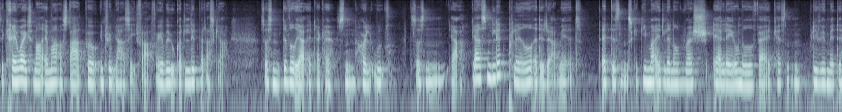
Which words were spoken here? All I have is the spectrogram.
det kræver ikke så meget af mig at starte på en film, jeg har set før, for jeg ved jo godt lidt, hvad der sker. Så sådan, det ved jeg, at jeg kan sådan holde ud. Så sådan, ja, jeg er sådan lidt plaget af det der med, at, at det sådan skal give mig et eller andet rush af at lave noget, før jeg kan sådan blive ved med det.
